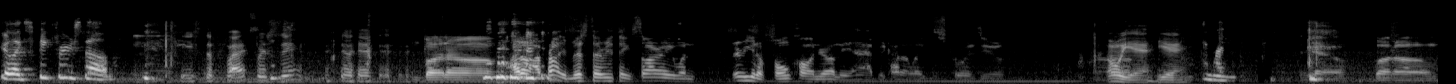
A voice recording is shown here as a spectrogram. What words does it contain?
You're like, speak for yourself. He's the five percent. but um, I don't. I probably missed everything. Sorry. When whenever you get a phone call and you're on the app, it kind of like destroys you. Oh yeah, yeah. Right. Yeah, but um.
